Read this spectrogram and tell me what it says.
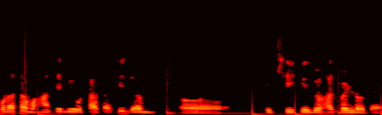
थोड़ा सा वहाँ से भी उठा था कि जब पिछी के जो हस्बैंड होता है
